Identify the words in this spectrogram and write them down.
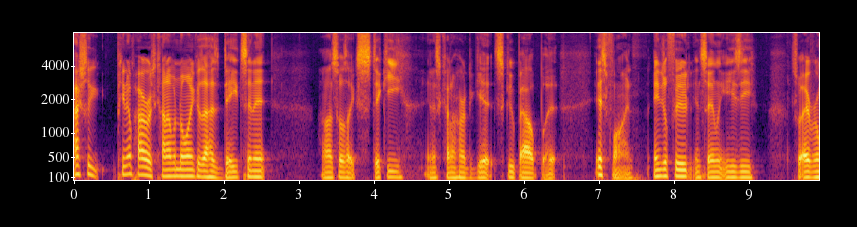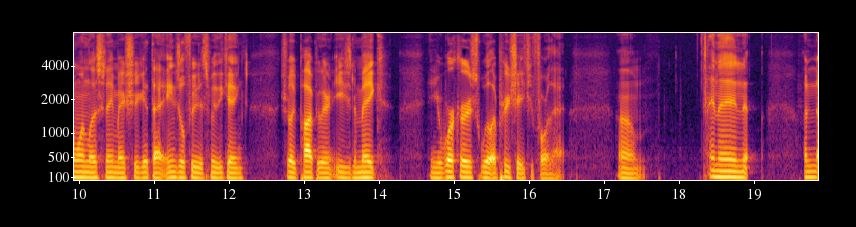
Actually, peanut powder is kind of annoying because it has dates in it, uh, so it's like sticky and it's kind of hard to get scoop out, but it's fine. Angel Food, insanely easy. So everyone listening, make sure you get that Angel Food at Smoothie King. It's really popular and easy to make, and your workers will appreciate you for that. Um, and then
